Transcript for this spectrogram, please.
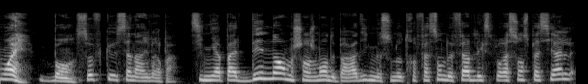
Ouais, bon, sauf que ça n'arrivera pas. S'il n'y a pas d'énormes changements de paradigme sur notre façon de faire de l'exploration spatiale,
